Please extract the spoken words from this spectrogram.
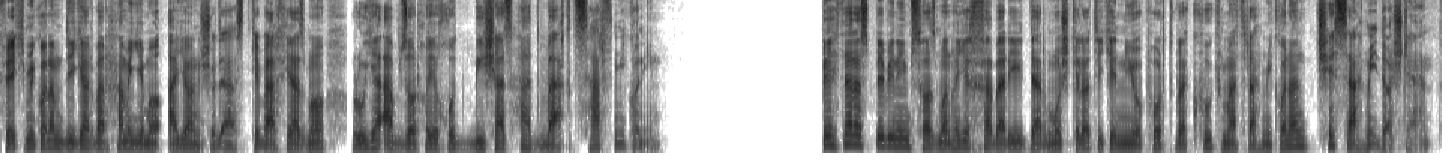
فکر می کنم دیگر بر همه ما عیان شده است که برخی از ما روی ابزارهای خود بیش از حد وقت صرف می کنیم. بهتر است ببینیم سازمان های خبری در مشکلاتی که نیوپورت و کوک مطرح می کنند چه سهمی داشتند.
